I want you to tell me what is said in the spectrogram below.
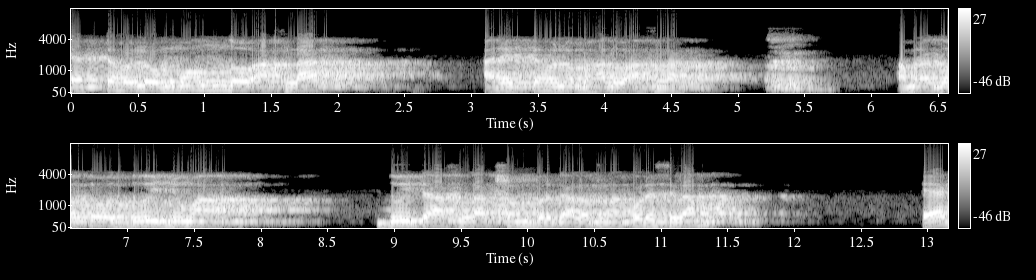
একটা হলো মন্দ আখলাক আর একটা হলো ভালো আখলাক। আমরা গত দুই জুমা দুইটা আখলাক সম্পর্কে আলোচনা করেছিলাম। এক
